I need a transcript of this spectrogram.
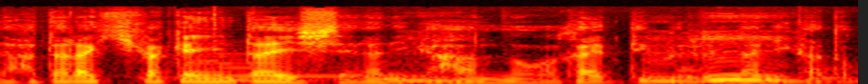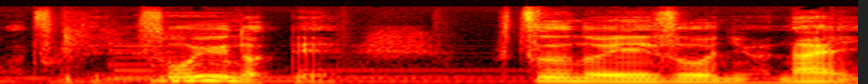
働きかけに対して何か反応が返ってくうん。る何かとか作っててそういうのって普通の映像にはない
